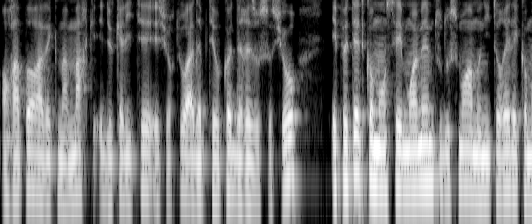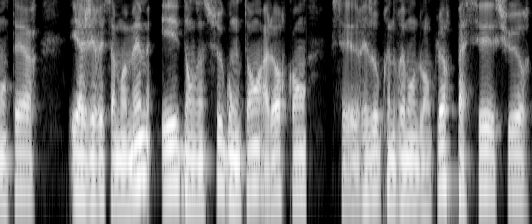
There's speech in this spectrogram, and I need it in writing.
en rapport avec ma marque et de qualité et surtout adapté au code des réseaux sociaux, et peut-être commencer moi-même tout doucement à monitorer les commentaires et à gérer ça moi-même, et dans un second temps, alors quand ces réseaux prennent vraiment de l'ampleur, passer sur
